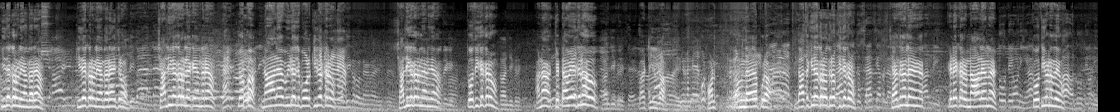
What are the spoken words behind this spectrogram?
ਕਿਹਦੇ ਘਰੋਂ ਲਿਆਂਦਾ ਰਿਹਾ? ਕਿਹਦੇ ਘਰੋਂ ਲਿਆਂਦਾ ਰਿਹਾ ਇਧਰੋਂ? ਸ਼ਾਲੀ ਕਾ ਘਰੋਂ ਲੈ ਕੇ ਜਾਂਦਾ ਰਿਹਾ? ਚੁੱਪ। ਨਾਲ ਹੈ ਵੀਡੀਓ 'ਚ ਬੋਲ ਕਿਹਦੇ ਘਰੋਂ? ਸ਼ਾਲੀ ਕਾ ਘਰੋਂ ਲੈਣ ਜਾਣਾ? ਤੋਤੀ ਕਾ ਘਰੋਂ? ਹਾਂਜੀ ਵੀਰੇ। ਹਨਾ? ਚਿੱਟਾ ਵੇਚਦੇ ਨਾ ਉਹ? ਹਾਂਜੀ ਵੀਰੇ। ਬਸ ਠੀਕ ਆ। ਹੁਣ ਹੁਣ ਲੈ ਜਾ ਪੂਰਾ। ਦੱਸ ਕਿਹਦੇ ਘਰੋਂ ਉਧਰੋਂ ਕਿਹਦੇ ਘਰੋਂ? ਸੈਂਸੀਆ ਤੋਂ ਲੈ ਸੈਂਦ ਕਾ ਲੈ ਕਿਹੜੇ ਘਰੋਂ? ਨਾਲ ਹੈ ਉਹਨੇ? ਤੋਤੇ ਹੋਣੀ ਆ। ਤੋਤੀ ਉਹਨਾਂ ਦੇ ਆਹੋ ਤੋਤੇ ਹੋਣੀ।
